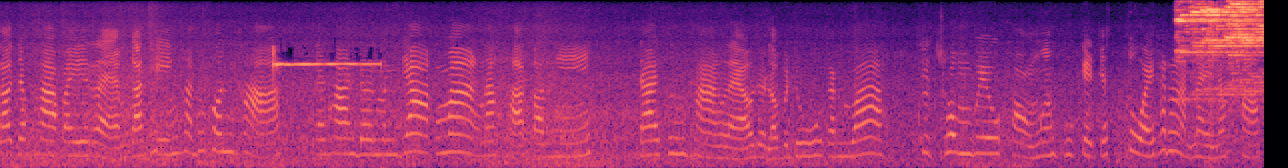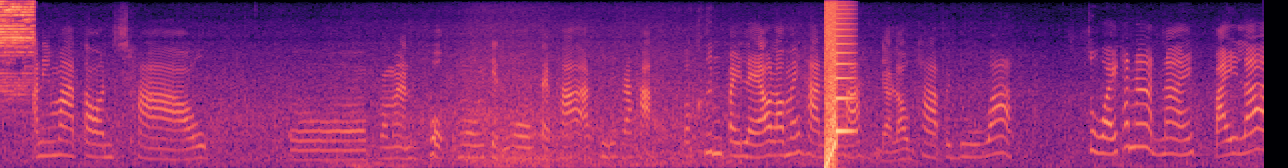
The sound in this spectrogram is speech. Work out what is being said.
เราจะพาไปแหลมกระทิงค่ะทุกคนค่ะแต่ทางเดินมันยากมากนะคะ ตอนนี้ได้ครึ่งทางแล้ว เดี๋ยวเราไปดูกันว่าจุดชมวิวของเมืองภูเก็ตจะสวยขนาดไหนนะคะ อันนี้มาตอนเช้า ประมาณ6โมง7โมงแต่พระอาทิตย์อะค่ะ ก็ขึ้นไปแล้วเราไม่ทันนะคะ เดี๋ยวเราพาไปดูว่า สวยขนาดไหนไปไล่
